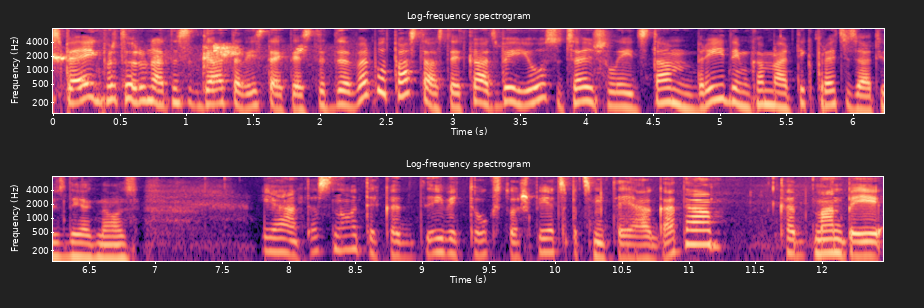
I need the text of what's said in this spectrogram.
spējīgi par to runāt, esat gatavi izteikties. Tad eh, varbūt pastāstiet, kāds bija jūsu ceļš līdz tam brīdim, kamēr tika precizēta jūsu diagnoze. Jā, tas notika 2015. gadā kad man bija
